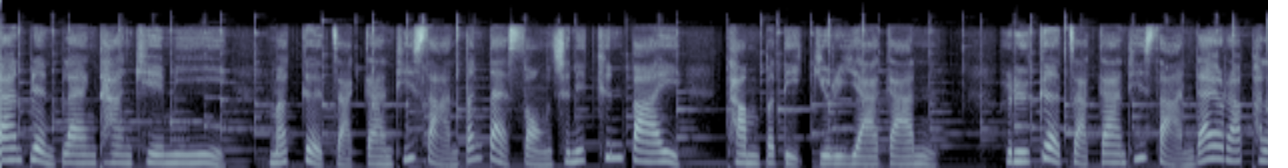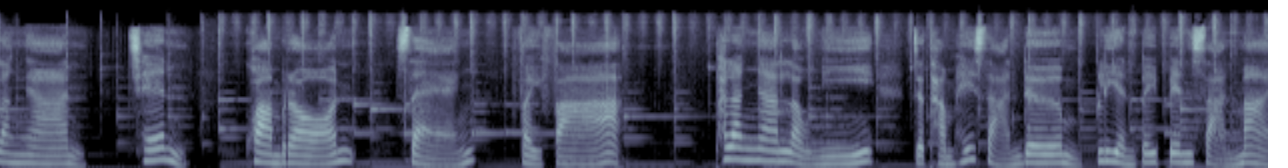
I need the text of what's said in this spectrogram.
การเปลี่ยนแปลงทางเคมี มักเกิดจากการที่สารตั้งแต่ 2 ชนิดขึ้นไปทำปฏิกิริยากัน หรือเกิดจากการที่สารได้รับพลังงาน เช่น ความร้อน แสง ไฟฟ้า พลังงานเหล่านี้จะทำให้สารเดิมเปลี่ยนไปเป็นสารใหม่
